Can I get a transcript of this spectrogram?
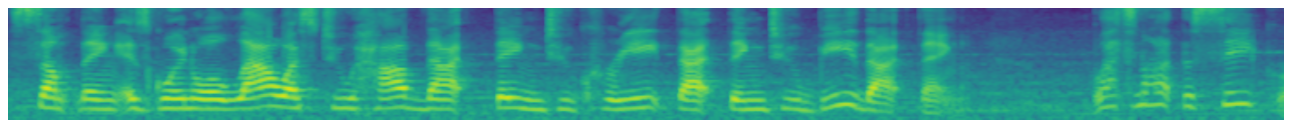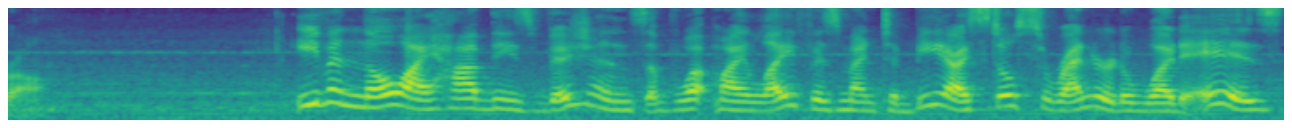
something is going to allow us to have that thing, to create that thing, to be that thing. That's not the sacral. Even though I have these visions of what my life is meant to be, I still surrender to what is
